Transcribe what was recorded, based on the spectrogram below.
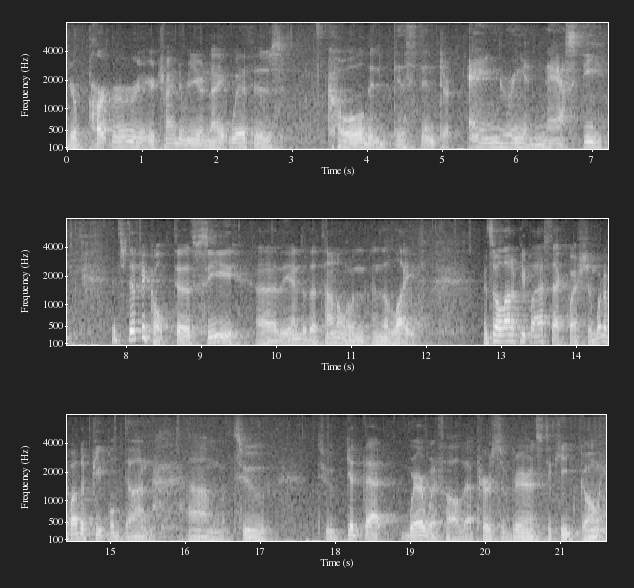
your partner that you're trying to reunite with is cold and distant or angry and nasty? it's difficult to see uh, the end of the tunnel and, and, the light. And so a lot of people ask that question what have other people done um, to, to get that wherewithal, that perseverance to keep going?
